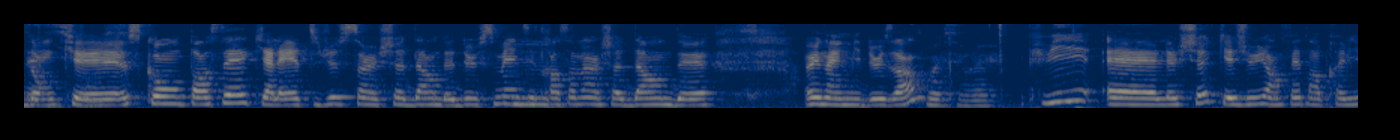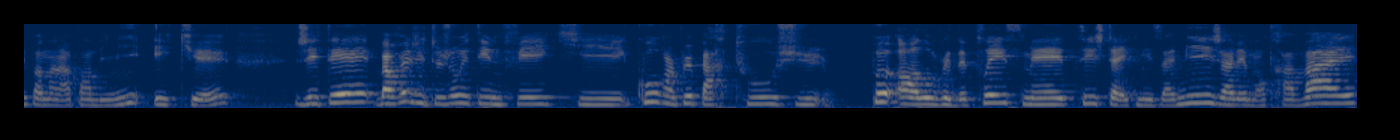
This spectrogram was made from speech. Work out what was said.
Donc, euh, ce qu'on pensait qu'il allait être juste un shutdown de deux semaines, s'est Mhm. transformé en un shutdown de un an et demi, deux ans. Ouais, c'est vrai. Puis, le choc que j'ai eu en fait en premier pendant la pandémie est que j'étais. Ben, en fait, j'ai toujours été une fille qui court un peu partout. Je suis pas all over the place, mais tu sais, j'étais avec mes amis, j'avais mon travail.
